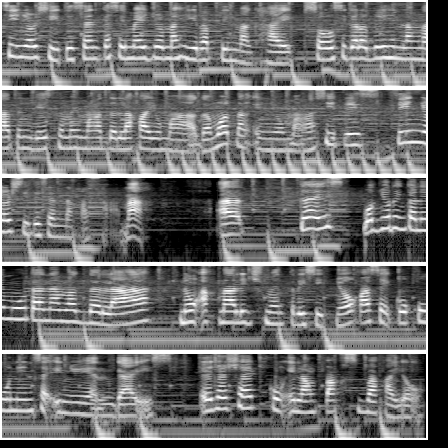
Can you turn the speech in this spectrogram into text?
senior citizen kasi medyo mahirap din mag-hike. So, siguraduhin lang natin guys na may mga dala kayong mga gamot ng inyong mga cities, senior citizen na kasama. At guys, wag nyo rin kalimutan na magdala nung acknowledgement receipt nyo kasi kukunin sa inyo yan guys. I-check kung ilang packs ba kayo.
